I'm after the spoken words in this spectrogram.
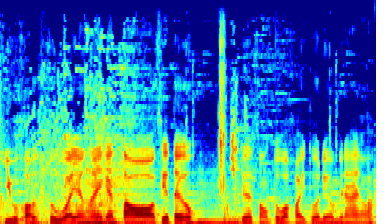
คิวเขาสวยยังไงกันต่อเซเตอร์หืมเจอสองตัวขอยตัวเดียวไม่ได้วะ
